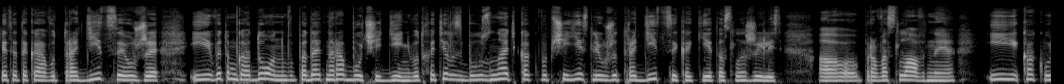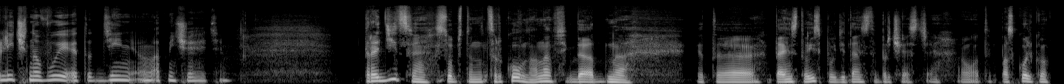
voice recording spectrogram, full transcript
Это такая вот традиция уже. И в этом году он выпадает на рабочий день. Вот хотелось бы узнать, как вообще, есть ли уже традиции какие-то сложились а, православные, и как лично вы этот день э, отмечаете? Традиция, собственно, церковная, она всегда одна это таинство исповеди, таинство причастия. Вот. Поскольку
